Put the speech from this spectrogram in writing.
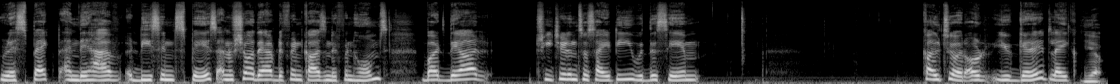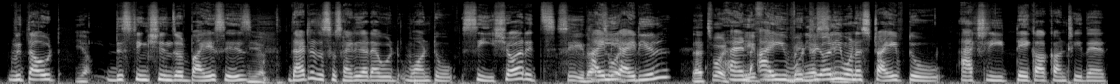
respect and they have a decent space. And I'm sure they have different cars and different homes, but they are treated in society with the same culture, or you get it? Like, yep without yep distinctions or biases. yep That is a society that I would want to see. Sure, it's see highly what, ideal that's what and I it- would really want to strive to actually take our country there,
